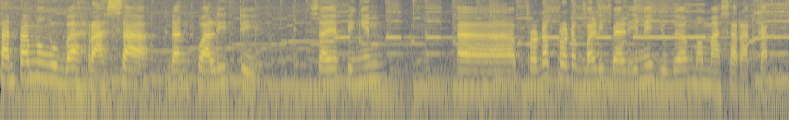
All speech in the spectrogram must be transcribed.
tanpa mengubah rasa dan quality. Saya ingin uh, produk-produk Bali Bali ini juga memasyarakat.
